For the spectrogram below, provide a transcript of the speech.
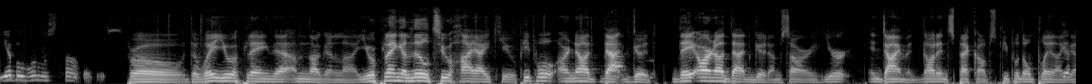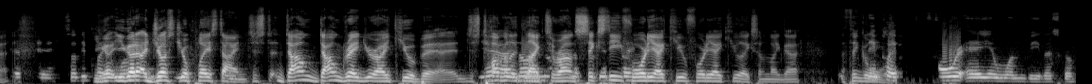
Yeah, but one was top, I guess. Bro, the way you were playing that, I'm not gonna lie. You were playing a little too high IQ. People are not that good. They are not that good. I'm sorry. You're in Diamond, not in Spec Ops. People don't play like yeah, that. Okay. So they you got you gotta adjust your playstyle. Just down downgrade your IQ a bit. Uh, just yeah, toggle it no, like no, around 60, 40 IQ, 40 IQ, like something like that. I think they play four A and one B. Let's go.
